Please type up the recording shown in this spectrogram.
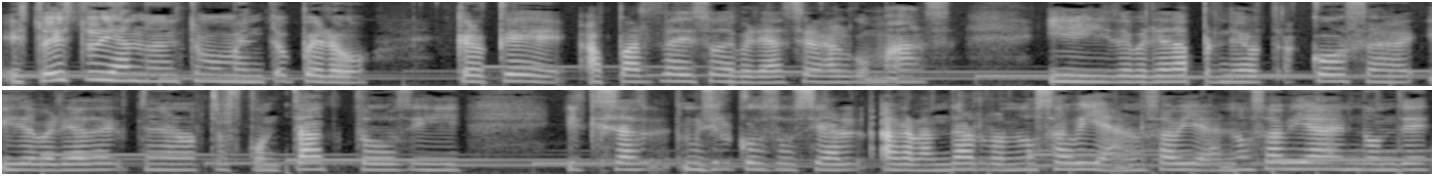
Estoy estudiando en este momento, pero creo que aparte de eso debería hacer algo más y debería de aprender otra cosa y debería de tener otros contactos y, y quizás mi círculo social agrandarlo. No sabía, no sabía, no sabía en dónde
